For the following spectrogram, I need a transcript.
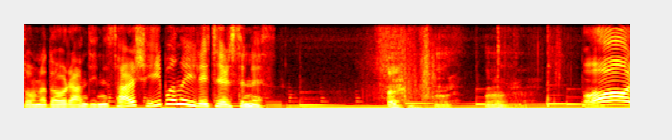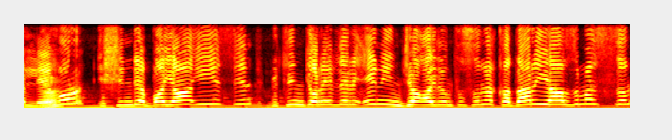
Sonra da öğrendiğiniz her şeyi bana iletirsiniz. Aa Lemur işinde bayağı iyisin. Bütün görevleri en ince ayrıntısına kadar yazmışsın.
